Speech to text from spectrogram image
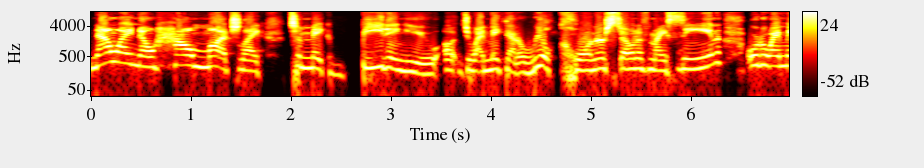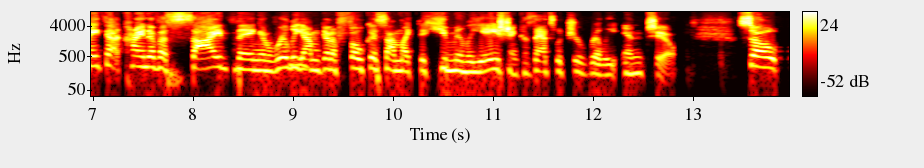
now I know how much like to make beating you uh, do I make that a real cornerstone of my scene or do I make that kind of a side thing and really I'm going to focus on like the humiliation because that's what you're really into. So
